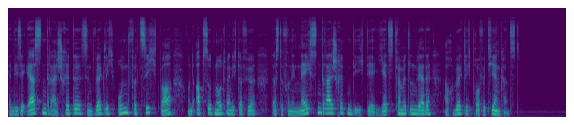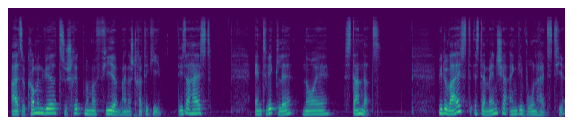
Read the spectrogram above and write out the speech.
Denn diese ersten drei Schritte sind wirklich unverzichtbar und absolut notwendig dafür, dass du von den nächsten drei Schritten, die ich dir jetzt vermitteln werde, auch wirklich profitieren kannst. Also kommen wir zu Schritt Nummer vier meiner Strategie. Dieser heißt, entwickle neue Standards. Wie du weißt, ist der Mensch ja ein Gewohnheitstier.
